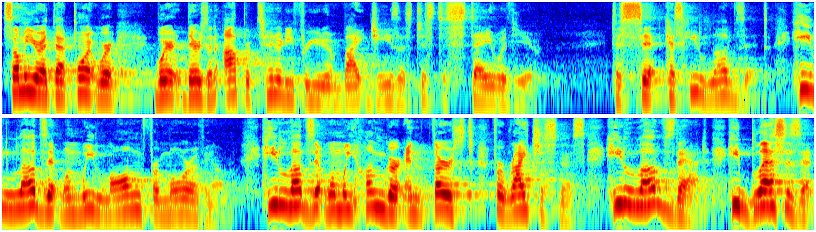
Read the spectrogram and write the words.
Some of you are at that point where where there's an opportunity for you to invite Jesus just to stay with you, to sit, because he loves it. He loves it when we long for more of him. He loves it when we hunger and thirst for righteousness. He loves that. He blesses it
